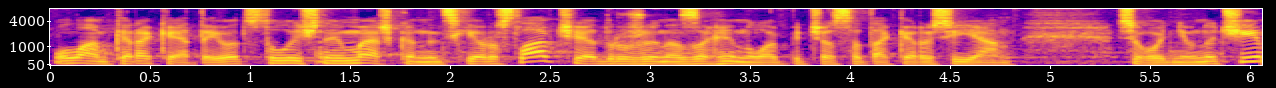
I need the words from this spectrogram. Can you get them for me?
уламки ракети. І от столичний мешканець Ярослав, чия дружина загинула під час атаки росіян сьогодні вночі,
